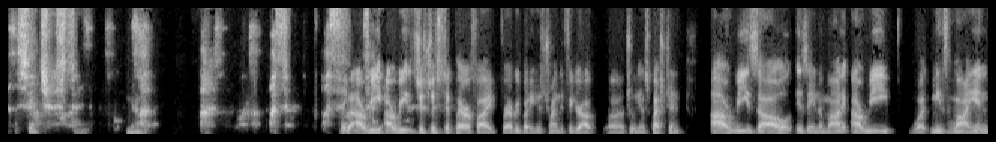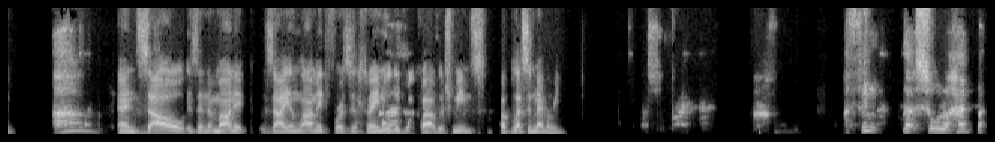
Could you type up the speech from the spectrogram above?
that's interesting. Yeah. I, I, I, th- I So think the Ari, Ari, just just to clarify for everybody who's trying to figure out uh, Julian's question, Ari Zal is a mnemonic. Ari, what means lion, Oh, and Zal is a mnemonic Zayin Lamed for Zechrenu Levracha, which means a blessed memory. I think that's all I had. But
